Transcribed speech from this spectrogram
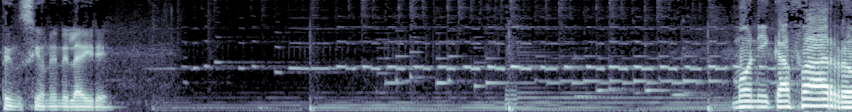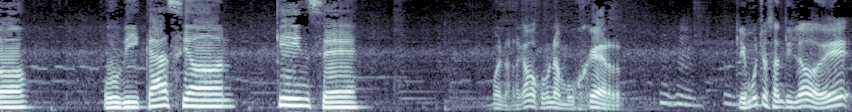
Tensión en el aire. Mónica Farro, ubicación 15. Bueno, arrancamos con una mujer que muchos han tildado de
